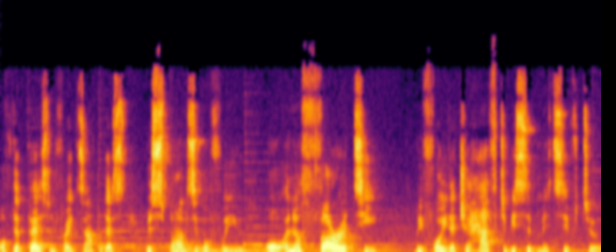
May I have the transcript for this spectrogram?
of the person, for example, that's responsible for you or an authority before you that you have to be submissive to.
